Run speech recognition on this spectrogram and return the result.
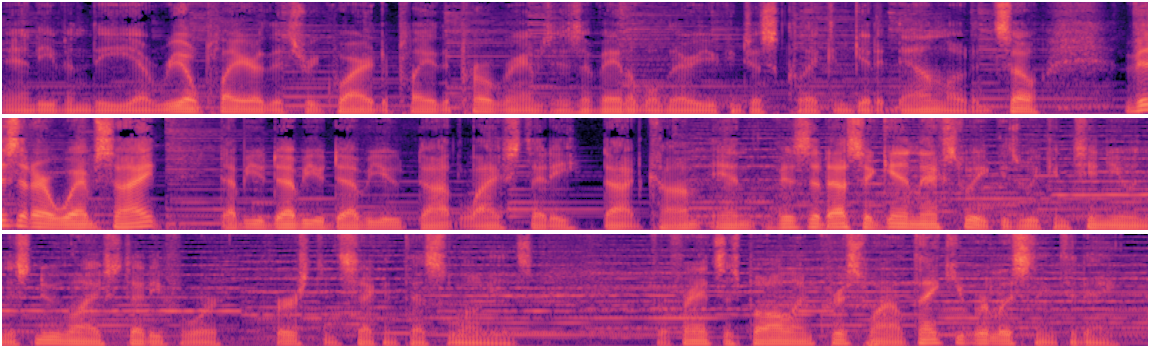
And even the uh, real player that's required to play the programs is available there. You can just click and get it downloaded. So visit our website, www.lifestudy.com, and visit us again next week as we continue in this new life study for 1st and 2nd Thessalonians. For Francis Ball, I'm Chris Wilde. Thank you for listening today.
